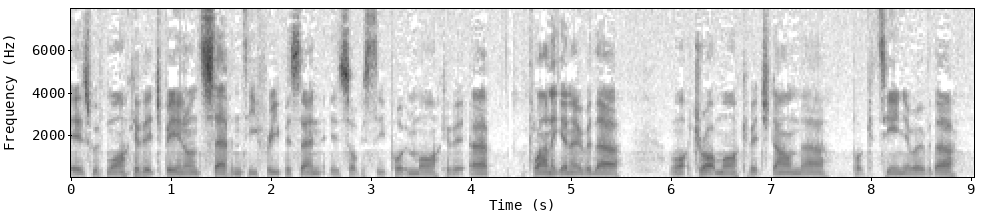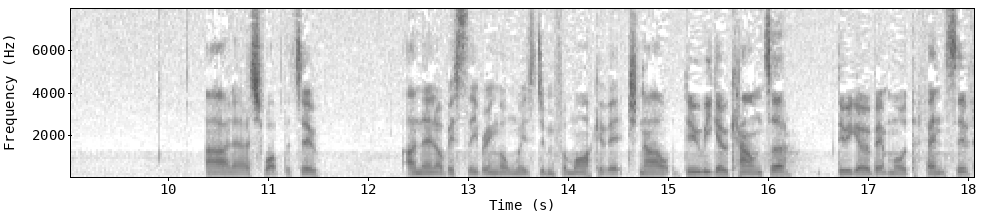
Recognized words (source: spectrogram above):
is with Markovic being on 73%, is obviously putting Markovic, uh, Flanagan over there, drop Markovic down there, put Coutinho over there, and uh, swap the two. And then obviously bring on Wisdom for Markovic. Now, do we go counter? Do we go a bit more defensive?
